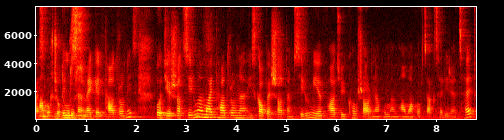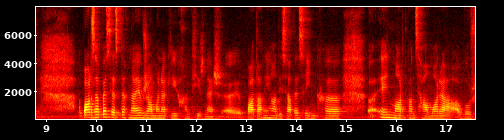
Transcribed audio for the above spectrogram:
այսինքն դուրս եմ եկել թատրոնից, ոչ ես շատ սիրում եմ այդ թատրոնը, իսկապես շատ եմ սիրում եւ հաճույքով շարունակում եմ համագործակցել իրենց հետ։ Պարզապես այստեղ նաև ժամանակի խնդիրներ։ Պատանի հանդիսատեսը ինքը այն մարդկանց համար է, որ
